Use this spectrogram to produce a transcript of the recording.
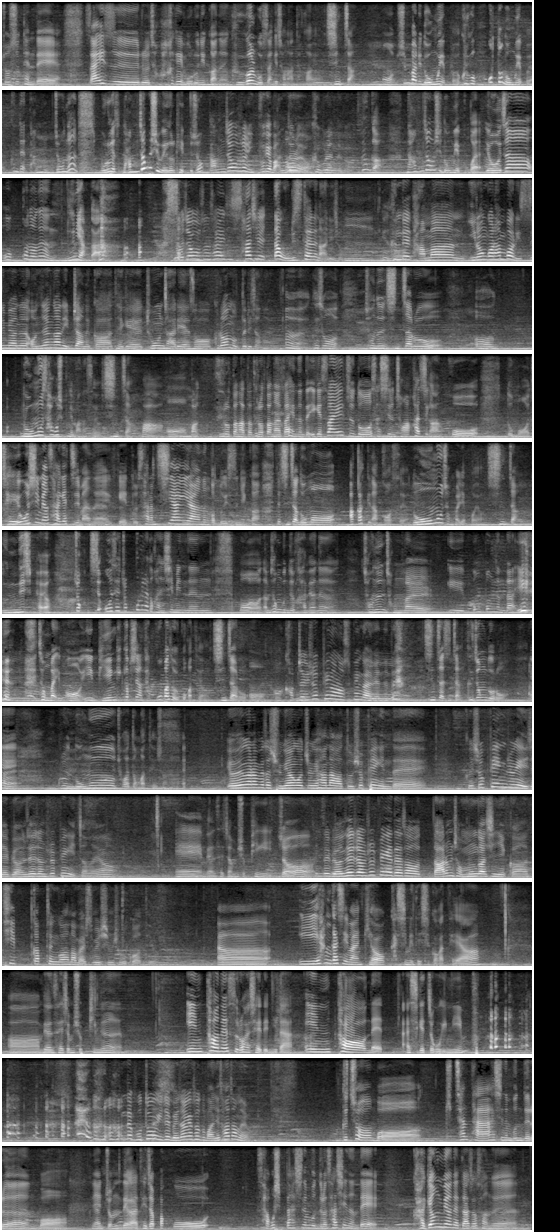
줬을 텐데 사이즈를 정확하게 모르니까는 그걸 못 산 게 저는 안타까워요. 진짜. 어, 신발이 너무 예뻐요. 그리고 옷도 너무 예뻐요. 근데 남 저는 모르겠어. 남자 옷이 왜 그렇게 예쁘죠? 남자 옷을 이쁘게 만들어요. 어. 그 브랜드가. 그러니까 남자 옷이 너무 예쁜 거야. 여자 옷 코너는 눈이 안 가. 여자 옷은 사, 사실 딱 우리 스타일은 아니죠. 음, 그래서 근데 다만 이런 걸 한 벌 있으면은 언젠가는 입지 않을까 되게 좋은 자리에서 그런 옷들이잖아요. 네, 그래서 저는 진짜로 어 너무 사고 싶은 게 많았어요. 진짜 막 어 막 들었다 놨다 들었다 놨다 했는데 이게 사이즈도 사실은 정확하지가 않고 또 뭐 제 옷이면 사겠지만은 이게 또 사람 취향이라는 것도 있으니까 근데 진짜 너무 아깝긴 아까웠어요. 너무 정말 예뻐요. 진짜 눈 뒤집혀요. 쪽 진짜 옷에 조금이라도 관심 있는 뭐 남성분들 가면은 저는 정말 이뽕 뽑는다 이 정말 어 이 비행기 값이랑 다 뽑아서 올 것 같아요. 진짜로. 어. 아, 갑자기 쇼핑하러 스페인 가야겠는데? 어, 진짜 진짜 그 정도로. 예. 그럼 너무 좋았던 것 같아요. 저는. 여행을 하면서 중요한 것 중에 하나가 또 쇼핑인데 그 쇼핑 중에 이제 면세점 쇼핑이 있잖아요. 예, 면세점 쇼핑이 있죠. 근데 면세점 쇼핑에 대해서 나름 전문가시니까 팁 같은 거 하나 말씀해 주시면 좋을 것 같아요. 어, 이한 가지만 기억하시면 되실 것 같아요. 어, 면세점 쇼핑은 인터넷으로 하셔야 됩니다. 인터넷 아시겠죠, 고객님? 근데 보통 이제 매장에서도 많이 사잖아요. 그쵸 뭐 귀찮다 하시는 분들은 뭐 그냥 좀 내가 대접받고 사고 싶다 하시는 분들은 사시는데 가격 면에 따져서는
